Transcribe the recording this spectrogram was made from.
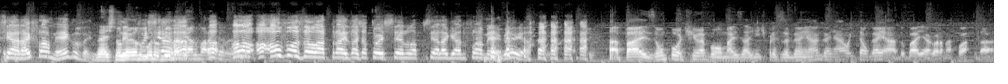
Ceará e Flamengo, velho. Né, a gente não Sempre ganhou no Morumbi, vai Ceará. ganhar no Maracanã. Olha lá, ó, ó o vozão lá atrás, lá já torcendo lá pro Ceará ganhar do Flamengo. Aí, ó. Rapaz, um pontinho é bom, mas a gente precisa ganhar, ganhar ou então ganhar do Bahia agora na quarta da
